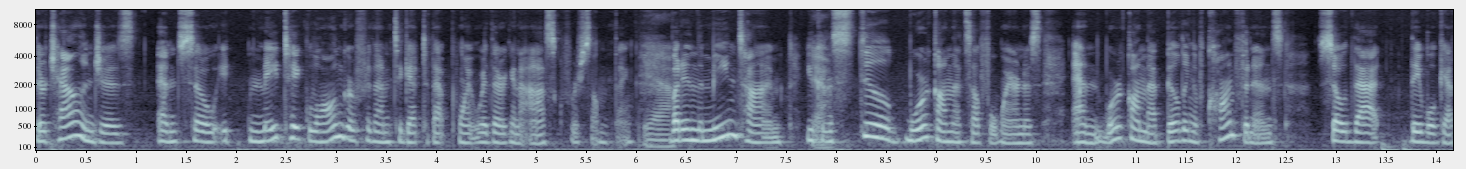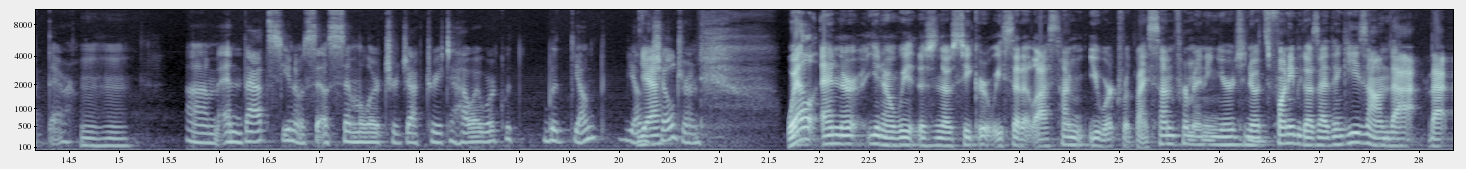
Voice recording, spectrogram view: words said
their challenges, and so it may take longer for them to get to that point where they're going to ask for something yeah. but in the meantime you yeah. can still work on that self-awareness and work on that building of confidence so that they will get there mm-hmm. um, and that's you know a similar trajectory to how i work with with young young yeah. children well, and there, you know, we, there's no secret. We said it last time. You worked with my son for many years. You know, it's funny because I think he's on that that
